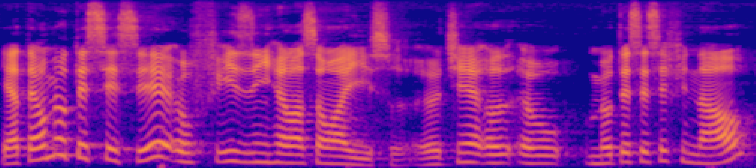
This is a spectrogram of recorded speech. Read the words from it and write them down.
E até o meu TCC eu fiz em relação a isso. Eu tinha, eu- eu- o meu TCC final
